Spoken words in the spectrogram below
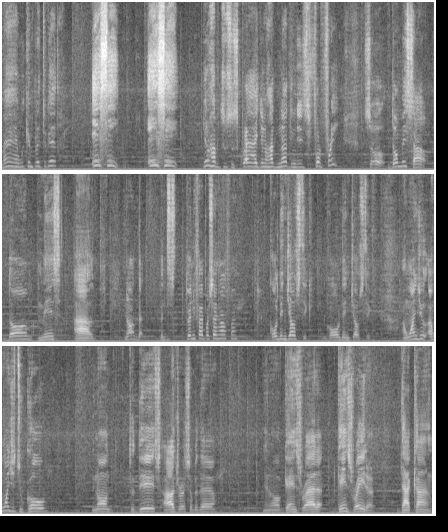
Man, we can play together. Easy, easy. You don't have to subscribe. You don't have nothing. It's for free. So don't miss out. Don't miss out. You know that, but this 25% off, man. Golden joystick, golden joystick. I want you. I want you to go. You know, to this address over there. You know, GamesRadar, GamesRadar.com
